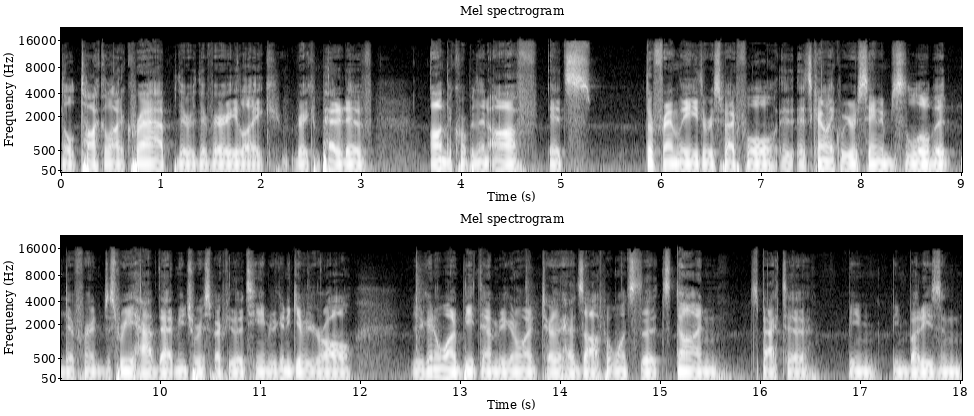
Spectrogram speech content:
they'll talk a lot of crap. They're they're very like very competitive on the court, but then off it's they're friendly, they're respectful. It, it's kind of like what you were saying, just a little bit different. Just where you have that mutual respect for the team, you're going to give it your all. You're going to want to beat them. You're going to want to tear their heads off. But once the, it's done, it's back to being being buddies and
